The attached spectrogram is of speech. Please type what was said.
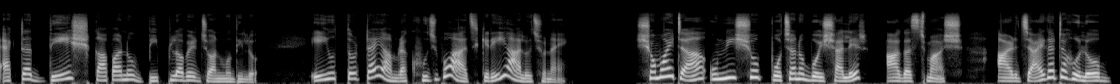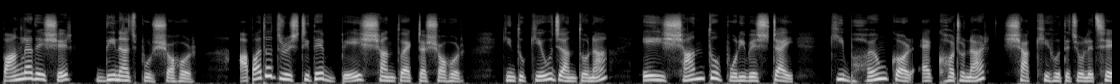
একটা দেশ কাঁপানো বিপ্লবের জন্ম দিল? এই উত্তরটাই আমরা খুঁজব আজকের এই আলোচনায়। সময়টা উনিশশো পঁচানব্বই সালের আগস্ট মাস, আর জায়গাটা হল বাংলাদেশের দিনাজপুর শহর। আপাত দৃষ্টিতে বেশ শান্ত একটা শহর, কিন্তু কেউ জানত না এই শান্ত পরিবেশটাই কি ভয়ঙ্কর এক ঘটনার সাক্ষী হতে চলেছে।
